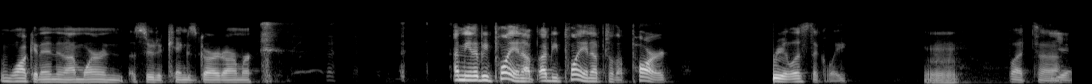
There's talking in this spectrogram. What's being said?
walking in and I'm wearing a suit of Kingsguard armor? I mean, I'd be playing up. I'd be playing up to the part, realistically. Mm. But uh, yeah.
